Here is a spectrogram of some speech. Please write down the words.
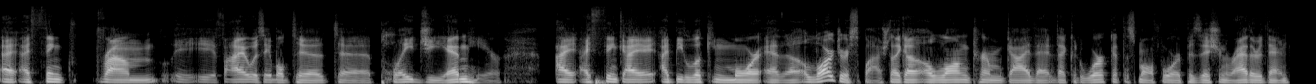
I, I think from if I was able to to play GM here, I, I think I, I'd be looking more at a, a larger splash, like a, a long term guy that, that could work at the small forward position rather than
